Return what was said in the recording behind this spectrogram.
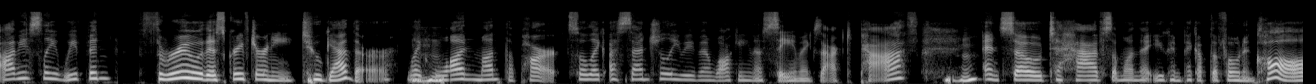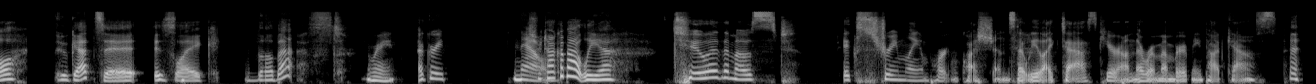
Obviously, we've been through this grief journey together, like Mhm. one month apart. So, like, essentially, we've been walking the same exact path. Mhm. And so, to have someone that you can pick up the phone and call who gets it is like the best. Right. Agreed. Now, Should we talk about Lia? two of the most extremely important questions that we like to ask here on the Remember Me podcast.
